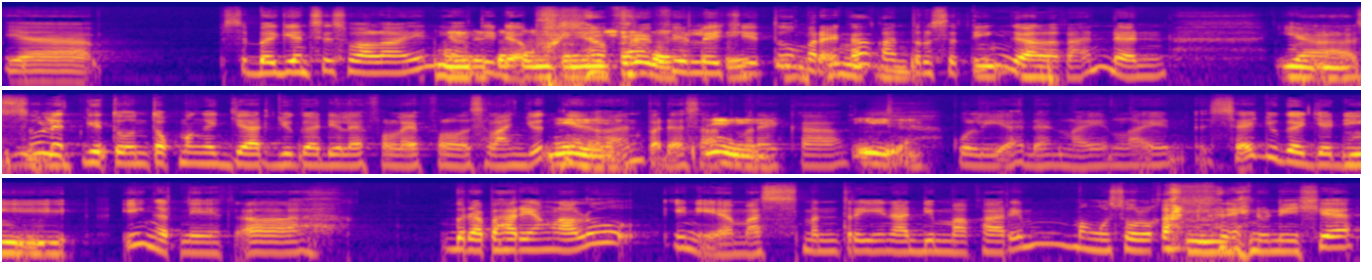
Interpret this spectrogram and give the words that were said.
ya sebagian siswa lain yang tidak punya privilege itu mereka akan terus setinggal kan dan ya sulit gitu untuk mengejar juga di level-level selanjutnya iya. kan pada saat iya. mereka iya. kuliah dan lain-lain. Saya juga jadi hmm. ingat nih uh, beberapa hari yang lalu ini ya Mas Menteri Nadiem Makarim mengusulkan hmm. Indonesia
